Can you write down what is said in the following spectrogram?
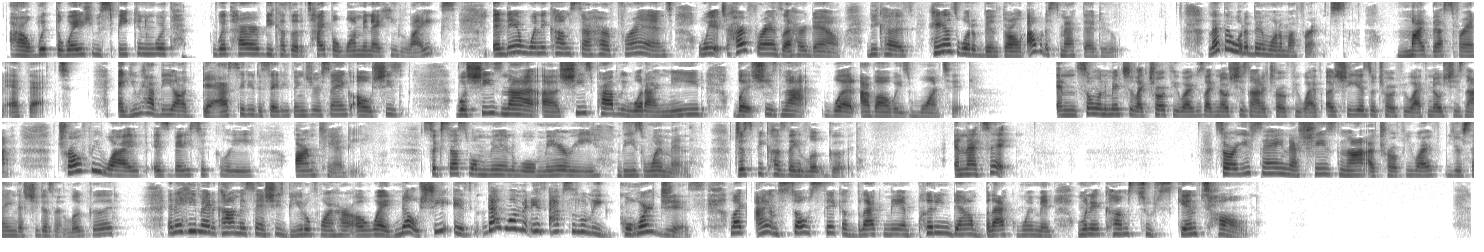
uh, with the way he was speaking with with her because of the type of woman that he likes. And then when it comes to her friends, which her friends let her down because hands would have been thrown, I would have smacked that dude. Let that would have been one of my friends, my best friend at that. And you have the audacity to say the things you're saying. Oh, she's, well, she's not, uh, she's probably what I need, but she's not what I've always wanted and someone mentioned like trophy wife. He's like, no, she's not a trophy wife. Uh, she is a trophy wife. No, she's not. Trophy wife is basically arm candy. Successful men will marry these women just because they look good. And that's it. So are you saying that she's not a trophy wife? You're saying that she doesn't look good? And then he made a comment saying she's beautiful in her own way. No, she is. That woman is absolutely gorgeous. Like, I am so sick of black men putting down black women when it comes to skin tone.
